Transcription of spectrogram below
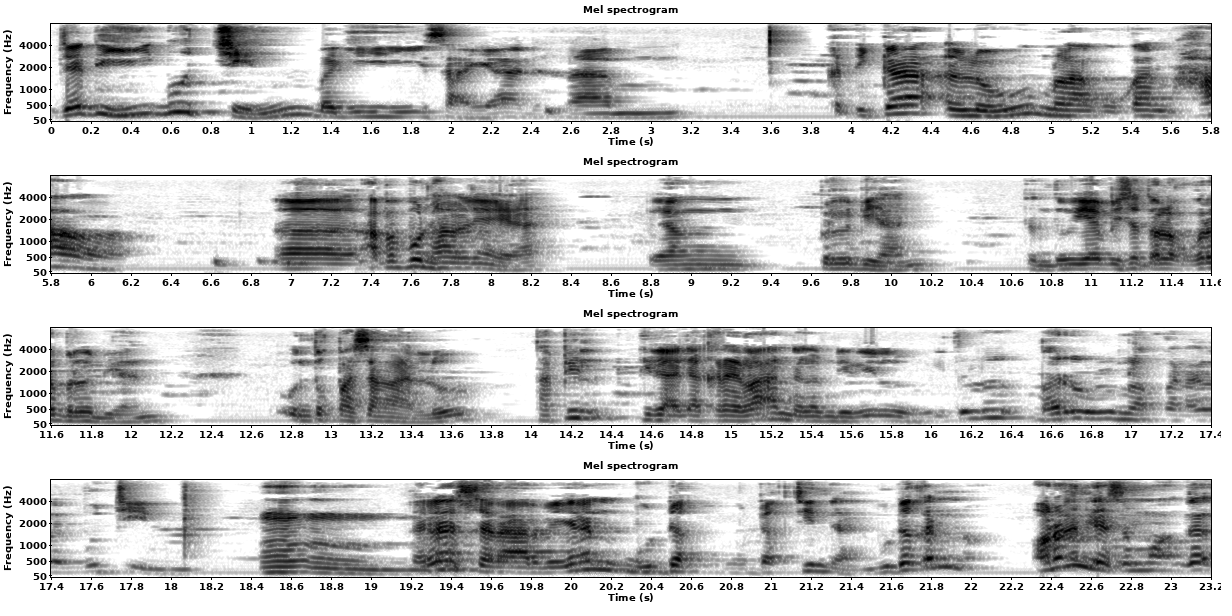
jadi bucin bagi saya adalah mm, ketika lu melakukan hal eh, apa pun halnya ya, yang berlebihan, tentu ya bisa tolak ukur berlebihan untuk pasangan lu, tapi tidak ada kerelaan dalam diri lu, itu lu baru lu melakukan hal yang bucin. Mm-mm. Karena secara harfiahnya kan budak, budak cinta. Budak kan orang kan nggak semua nggak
